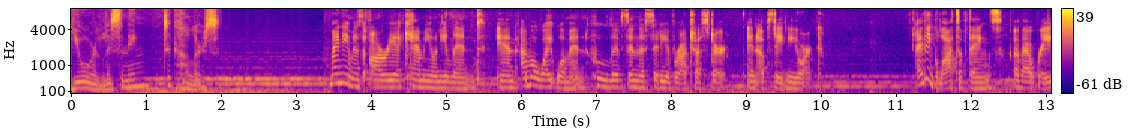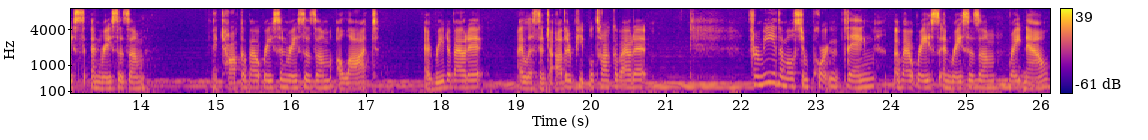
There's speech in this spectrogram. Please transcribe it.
You're listening to Colors. My name is Aria Camioni Lind, and I'm a white woman who lives in the city of Rochester in upstate New York. I think lots of things about race and racism. I talk about race and racism a lot. I read about it. I listen to other people talk about it. For me, the most important thing about race and racism right now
